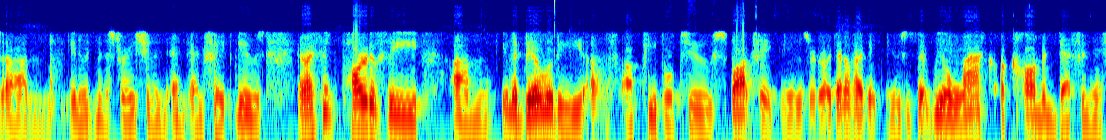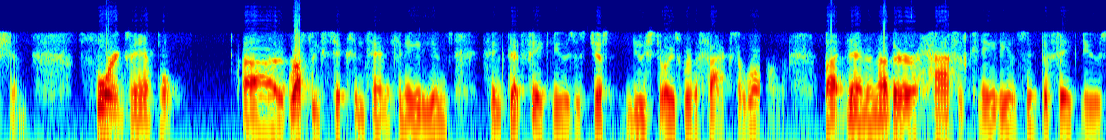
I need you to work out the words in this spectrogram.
um, you know administration and, and, and fake news, and I think part of the um, inability of, of people to spot fake news or to identify fake news is that we'll lack a common definition. For example, uh, roughly six in ten Canadians think that fake news is just news stories where the facts are wrong. But then another half of Canadians think the fake news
